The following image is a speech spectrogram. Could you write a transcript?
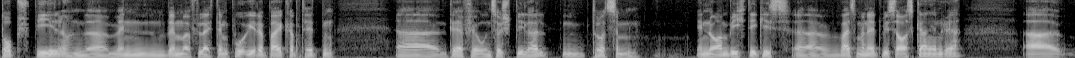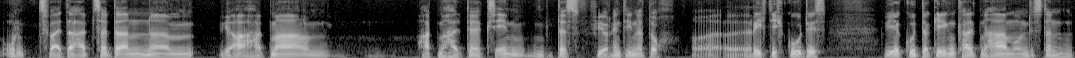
Top-Spiel. Und äh, wenn, wenn wir vielleicht den Burgi dabei gehabt hätten, äh, der für unser Spiel halt trotzdem enorm wichtig ist. Äh, weiß man nicht, wie es ausgegangen wäre. Äh, und zweite Halbzeit dann, ähm, ja, hat man, hat man halt gesehen, dass Fiorentina doch richtig gut ist, wir gut dagegen gehalten haben und es dann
